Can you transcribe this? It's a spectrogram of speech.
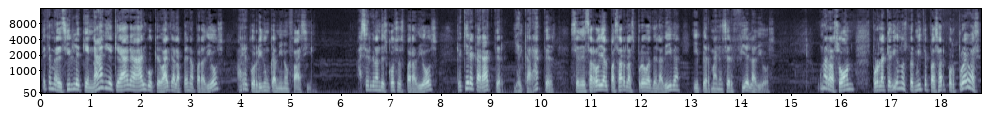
Déjeme decirle que nadie que haga algo que valga la pena para Dios ha recorrido un camino fácil. Hacer grandes cosas para Dios requiere carácter y el carácter se desarrolla al pasar las pruebas de la vida y permanecer fiel a Dios. Una razón por la que Dios nos permite pasar por pruebas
